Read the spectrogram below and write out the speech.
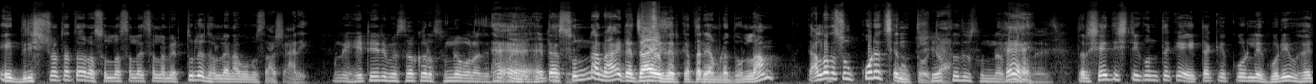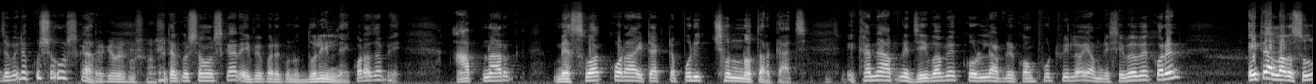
এই দৃশ্যটা তো রসুল্লাহ সাল্লাহ সাল্লামের তুলে ধরলেন আবু মুসা আশারি মানে হেঁটে হেঁটে মেসওয়াক করা শূন্য বলা পারে হ্যাঁ এটা সুন্না না এটা জায়েজের কাতারে আমরা ধরলাম আল্লাহ রসুল করেছেন তো। তো হ্যাঁ যায়। তাহলে সেই দৃষ্টিকোণ থেকে এটাকে করলে গরিব হয়ে যাবে এটা কুসংস্কার কুসংস্কার। এটা কুসংস্কার এই ব্যাপারে কোনো দলিল নেই করা যাবে আপনার মেসওয়াক করা এটা একটা পরিচ্ছন্নতার কাজ এখানে আপনি যেভাবে করলে আপনার কমফোর্ট ফিল হয় আপনি সেভাবে করেন এটা আল্লাহ রসুল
